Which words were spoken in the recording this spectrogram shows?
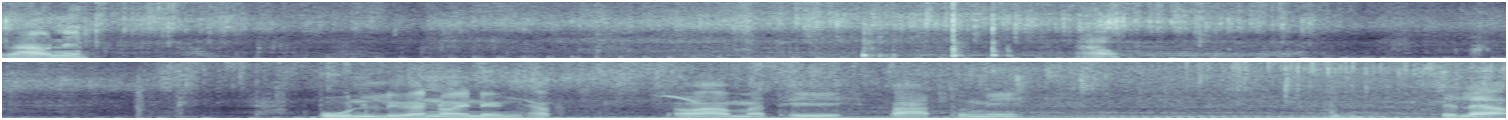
แล้วนี่เอาปูนเหลือหน่อยหนึ่งครับ เอาเอามาเทปาดตรงนี้ เสร็จแล้ว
